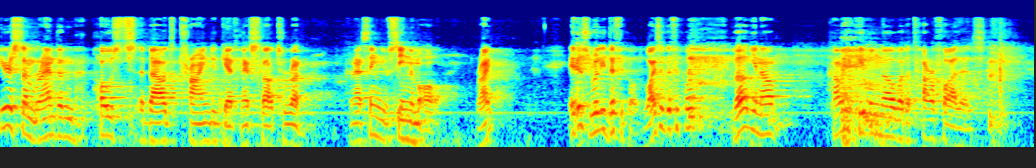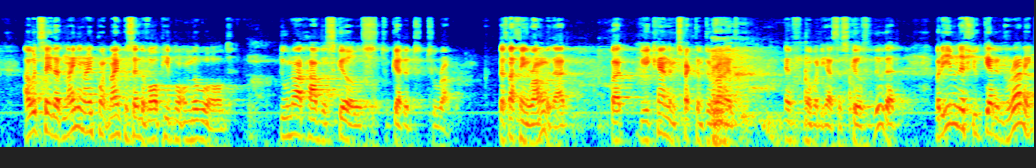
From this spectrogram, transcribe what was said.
Here's some random posts about trying to get Nextcloud to run. And I think you've seen them all, right? It is really difficult. Why is it difficult? Well, you know, how many people know what a tar file is? I would say that 99.9% of all people in the world do not have the skills to get it to run. There's nothing wrong with that, but you can't expect them to run it if nobody has the skills to do that. But even if you get it running,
